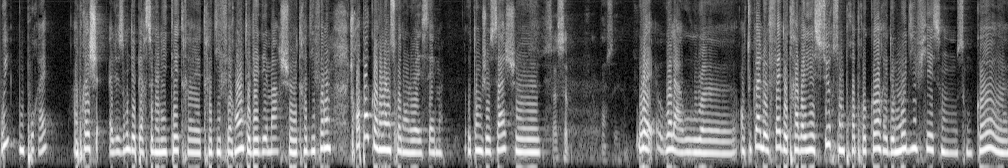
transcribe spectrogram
oui, on pourrait. Après, elles ont des personnalités très, très différentes et des démarches très différentes. Je ne crois pas qu'Orlan soit dans le SM, autant que je sache. Ça, ça peut penser. Ouais, voilà. Ou euh, en tout cas, le fait de travailler sur son propre corps et de modifier son, son corps, euh,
